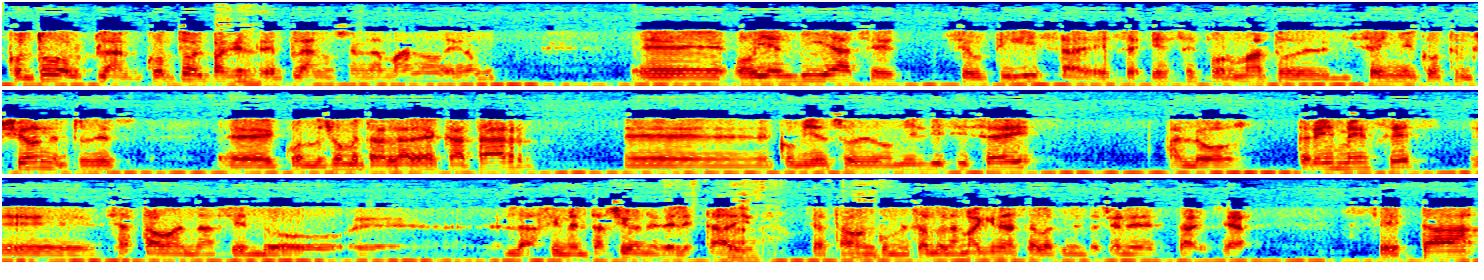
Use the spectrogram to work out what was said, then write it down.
con todo el plan, con todo el paquete de planos en la mano, digamos. Eh, hoy en día se, se utiliza ese, ese formato de diseño y construcción, entonces eh, cuando yo me trasladé a Qatar, eh, comienzo de 2016, a los tres meses eh, ya estaban haciendo eh, las cimentaciones del estadio. Ya estaban comenzando las máquinas a hacer las cimentaciones del estadio. O sea, se está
